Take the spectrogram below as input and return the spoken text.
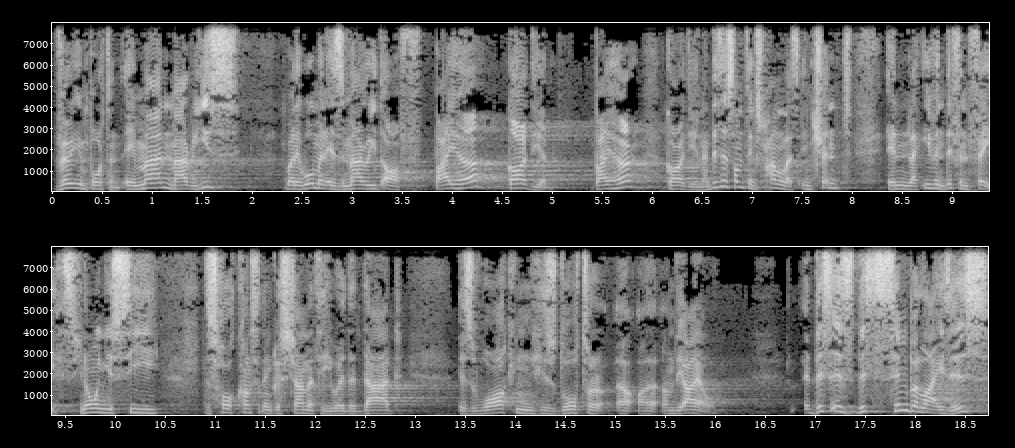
Very important. A man marries, but a woman is married off by her guardian by her guardian. And this is something, subhanAllah, is entrenched in like even different faiths. You know when you see this whole concept in Christianity where the dad is walking his daughter uh, uh on the aisle. This is, this symbolizes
